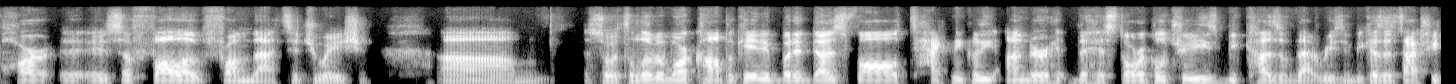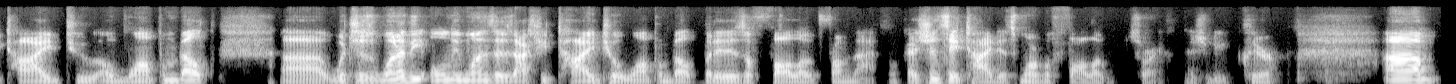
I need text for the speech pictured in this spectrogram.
part, is a fallout from that situation. Um, so it's a little bit more complicated, but it does fall technically under the historical treaties because of that reason, because it's actually tied to a wampum belt, uh, which is one of the only ones that is actually tied to a wampum belt, but it is a fallout from that. Okay, I shouldn't say tied, it's more of a fallout. Sorry, that should be clear. Um,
